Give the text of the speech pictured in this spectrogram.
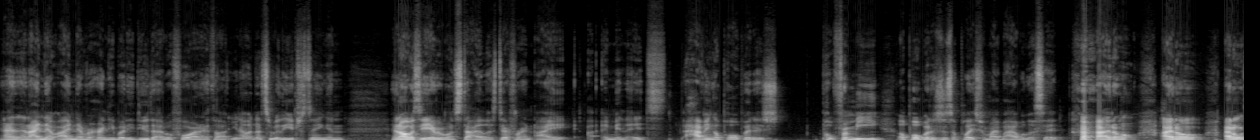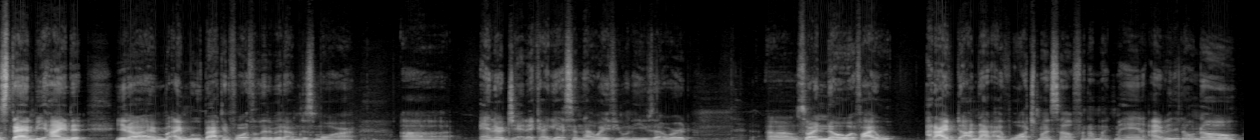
And, and I never I never heard anybody do that before, and I thought, you know, that's really interesting. And and obviously everyone's style is different. I I mean, it's having a pulpit is for me a pulpit is just a place for my Bible to sit. I don't I don't I don't stand behind it. You know, I I move back and forth a little bit. I'm just more uh, energetic, I guess, in that way, if you want to use that word. Um, so I know if I and I've done that, I've watched myself, and I'm like, man, I really don't know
